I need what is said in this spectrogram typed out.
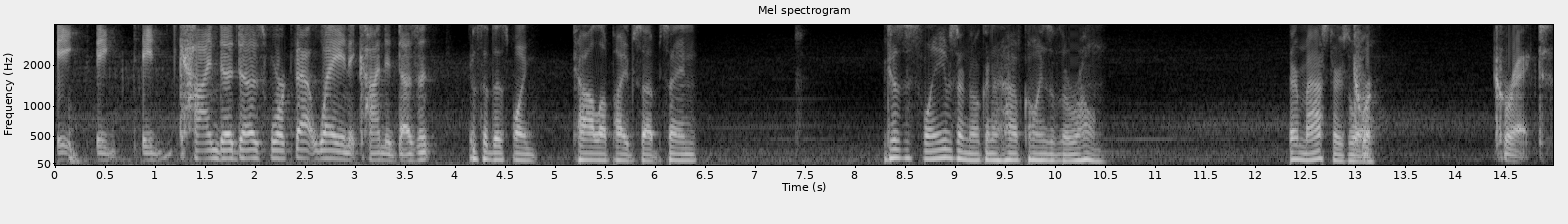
it it, it kind of does work that way and it kind of doesn't. Because at this point, Kala pipes up saying, Because the slaves are not going to have coins of their own. Their masters will. Correct.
